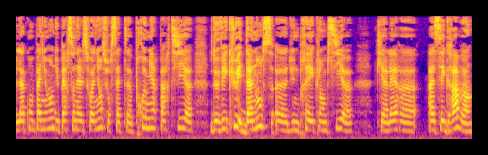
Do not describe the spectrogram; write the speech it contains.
l'accompagnement du personnel soignant sur cette première partie de vécu et d'annonce d'une prééclampsie qui a l'air assez grave?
